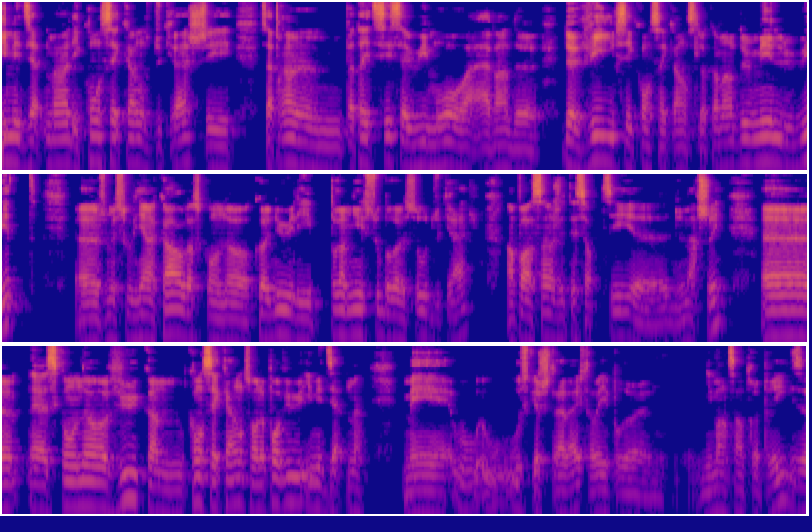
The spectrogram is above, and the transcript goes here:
immédiatement les conséquences du crash. Et ça prend peut-être 6 à 8 mois avant de, vivre ces conséquences-là. Comme en 2008, euh, je me souviens encore lorsqu'on a connu les premiers soubresauts du crash. En passant, j'étais sorti euh, du marché. Euh, ce qu'on a vu comme conséquence, on l'a pas vu immédiatement. Mais où, où, ce que je travaille, je travaillais pour immense entreprise.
